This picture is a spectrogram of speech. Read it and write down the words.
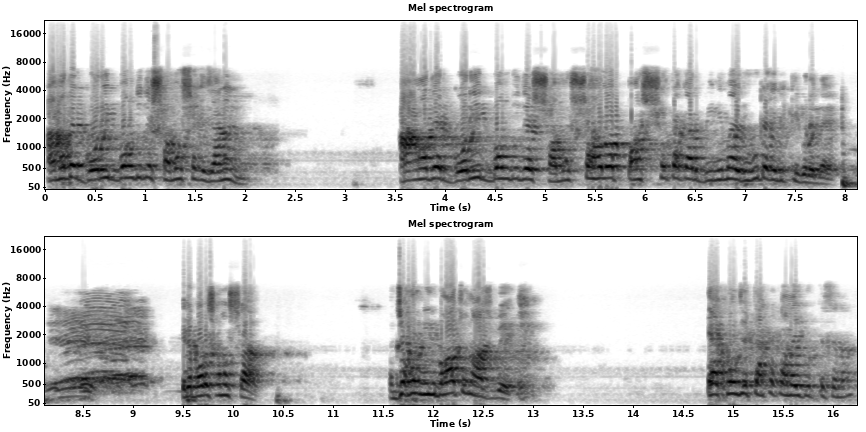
আমাদের গরিব বন্ধুদের সমস্যা কি জানেন? আমাদের গরিব বন্ধুদের সমস্যা হলো পাঁচশো টাকার বিনিময়ে রুহুটাকে বিক্রি করে দেয়। এটা বড় সমস্যা। যখন নির্বাচন আসবে এখন যে টাকা কামাই করতেছে না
